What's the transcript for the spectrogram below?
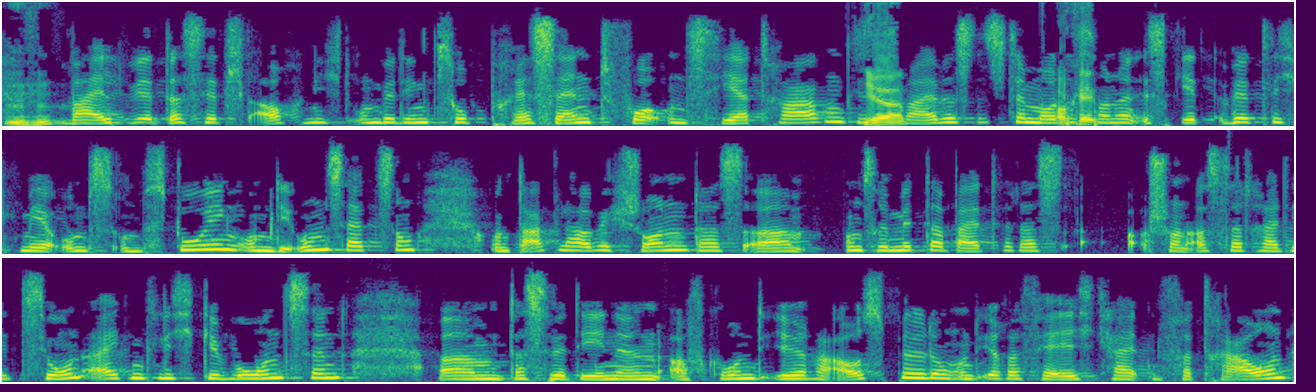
mhm. weil wir das jetzt auch nicht unbedingt so präsent vor uns hertragen, dieses ja. Tribal System Model, okay. sondern es geht wirklich mehr ums, ums Doing, um die Umsetzung. Und da glaube ich schon, dass ähm, unsere Mitarbeiter das schon aus der Tradition eigentlich gewohnt sind, ähm, dass wir denen aufgrund ihrer Ausbildung und ihrer Fähigkeiten vertrauen.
